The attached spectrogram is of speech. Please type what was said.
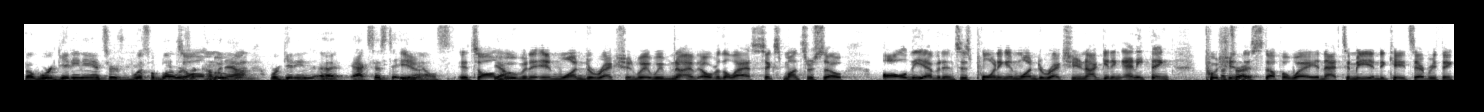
but we're getting answers. Whistleblowers are coming moving. out. We're getting uh, access to emails. Yeah. It's all yeah. moving in one direction. We, we've not, over the last six months or so all the evidence is pointing in one direction. You're not getting anything pushing right. this stuff away, and that to me indicates everything.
